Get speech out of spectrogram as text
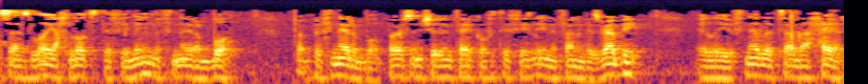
says, Lo yachlot tefillin lefnei rabbo. B'fnei rabbo. Person shouldn't take off tefillin in front of his rabbi. Elo yifnei letzad acher.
